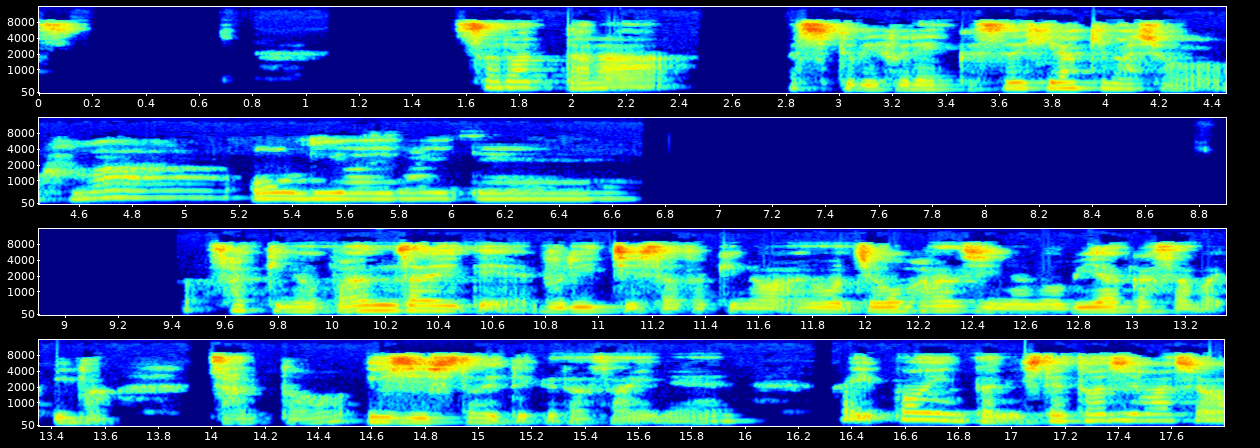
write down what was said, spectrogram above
す。揃ったら、足首フレックス開きましょう。ふわー、扇を描いて。さっきの万歳でブリッジした時のあの上半身の伸びやかさは今、ちゃんと維持しといてくださいね。はい、ポイントにして閉じましょう。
